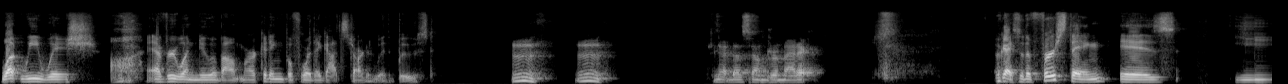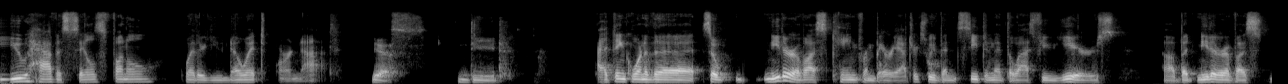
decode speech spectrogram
what we wish oh, everyone knew about marketing before they got started with boost. Mm, mm. that does sound dramatic. Okay so the first thing is you have a sales funnel whether you know it or not. Yes, indeed. I think one of the so neither of us came from bariatrics. We've been steeped in it the last few years, uh, but neither of us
